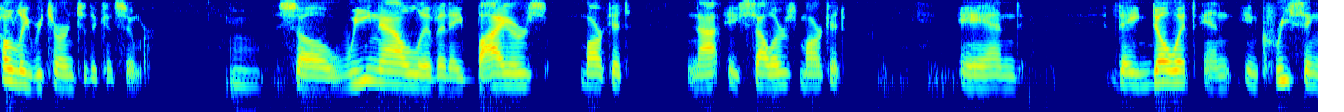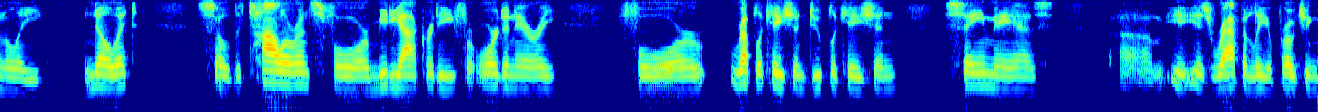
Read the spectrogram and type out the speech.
totally returned to the consumer. Mm. So we now live in a buyer's market, not a seller's market. And they know it and increasingly know it. So the tolerance for mediocrity, for ordinary, for replication, duplication, same as, um, is rapidly approaching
